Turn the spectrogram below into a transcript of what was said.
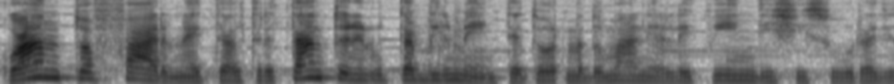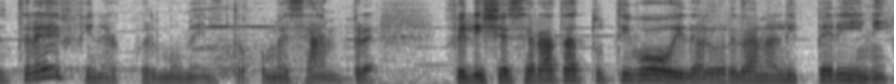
Quanto a Fahrenheit, altrettanto ineluttabilmente, torna domani alle 15 su Radio 3 fino a quel momento, come sempre. Felice serata a tutti voi da Loredana Lipperini.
